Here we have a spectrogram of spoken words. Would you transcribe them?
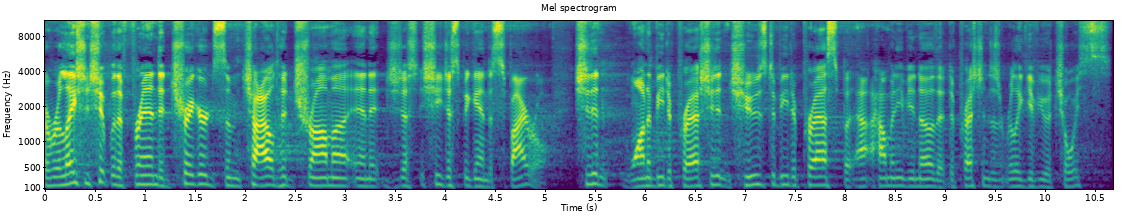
A relationship with a friend had triggered some childhood trauma, and it just, she just began to spiral. She didn't want to be depressed. She didn't choose to be depressed, but how many of you know that depression doesn't really give you a choice?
